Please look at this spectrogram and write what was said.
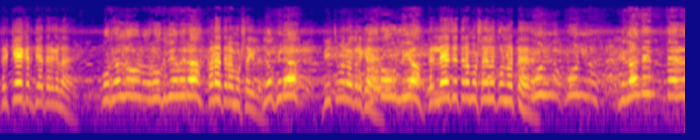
फिर क्या कर दिया तेरे गला? मोटरसाइकिल रोक लिया मेरा। खड़ा तेरा मोटरसाइकिल? जो खड़ा। बीच में रोक रखा है। रोक लिया। फिर ले जे तेरा मोटरसाइकिल कौन नट है? कौन कौन? निकाल दे तेरे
